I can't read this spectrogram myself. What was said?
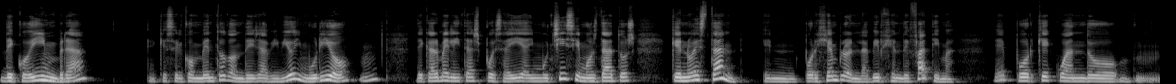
de Coimbra, eh, que es el convento donde ella vivió y murió, de Carmelitas, pues ahí hay muchísimos datos que no están, en, por ejemplo, en la Virgen de Fátima, ¿eh? porque cuando mm,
